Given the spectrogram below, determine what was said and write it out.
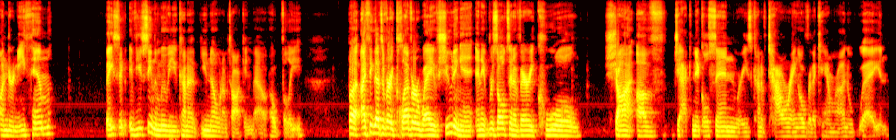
underneath him. Basic if you've seen the movie, you kind of you know what I'm talking about, hopefully. But I think that's a very clever way of shooting it, and it results in a very cool shot of Jack Nicholson where he's kind of towering over the camera in a way and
